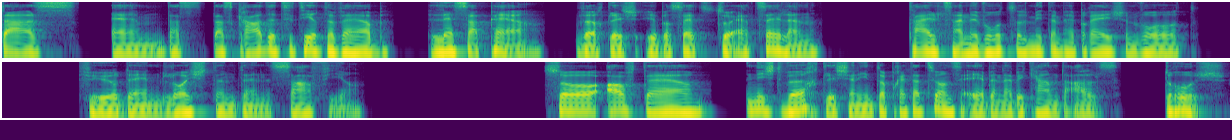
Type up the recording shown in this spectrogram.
Das, ähm, das, das gerade zitierte Verb lesaper, wörtlich übersetzt zu erzählen, teilt seine Wurzel mit dem hebräischen Wort für den leuchtenden Saphir. So auf der nicht wörtlichen Interpretationsebene bekannt als Drusch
